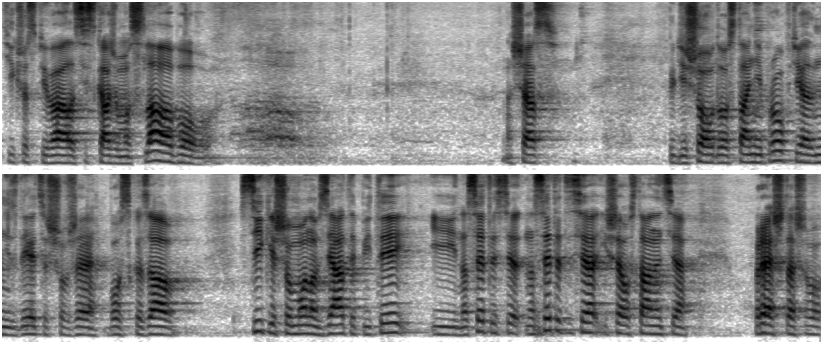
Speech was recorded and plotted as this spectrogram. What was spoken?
Тільки що співали, всі скажемо слава Богу. На час підійшов до останньої проповіді, але мені здається, що вже Бог сказав стільки, що можна взяти, піти і насититися, насититися і ще останеться решта, що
